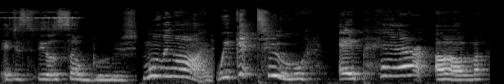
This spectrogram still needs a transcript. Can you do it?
It just feels so bouge. Moving on, we get to a pair of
